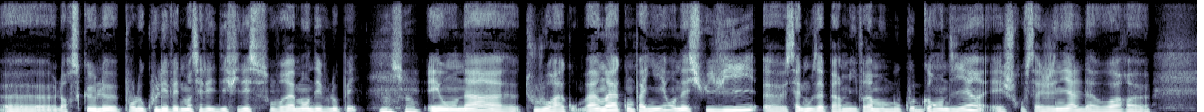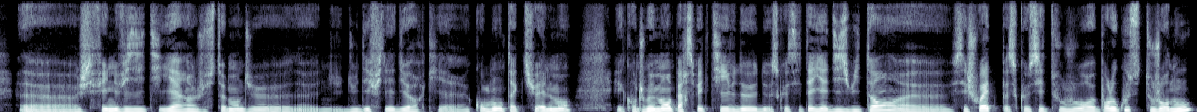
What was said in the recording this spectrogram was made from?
lorsque le, pour le coup l'événementiel et les défilés se sont vraiment développés. Bien sûr. Et on a toujours bah, on a accompagné, on a suivi. ça nous a permis vraiment beaucoup de grandir et je trouve ça génial d'avoir euh, j'ai fait une visite hier hein, justement du, du, défilé Dior euh, qu'on monte actuellement. Et quand je me mets en perspective de, de ce que c'était il y a 18 ans, euh, c'est chouette parce que c'est toujours, pour le coup, c'est toujours nous.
